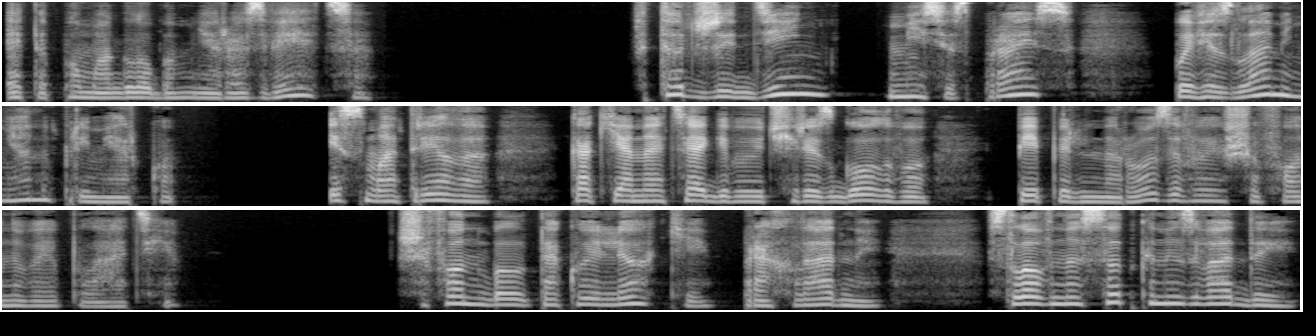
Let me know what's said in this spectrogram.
это помогло бы мне развеяться? В тот же день Миссис Прайс повезла меня на примерку и смотрела, как я натягиваю через голову пепельно-розовое шифоновое платье. Шифон был такой легкий, прохладный, словно соткан из воды.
